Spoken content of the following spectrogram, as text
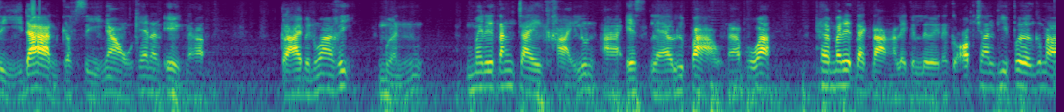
สีด้านกับสีเงาแค่นั้นเองนะครับ กลายเป็นว่าเฮ้ยเหมือนไม่ได้ตั้งใจขายรุ่น RS แล้วหรือเปล่านะเพราะว่าแทบไม่ได้แตกต่างอะไรกันเลยนะก็ออปชันที่เพิ่มขึ้นมา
